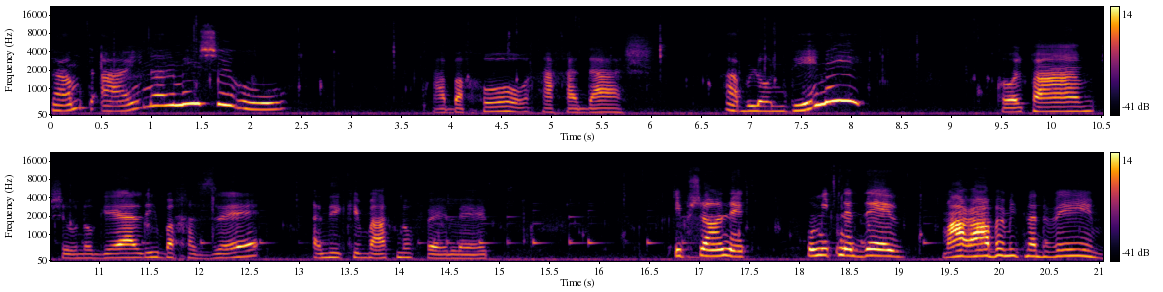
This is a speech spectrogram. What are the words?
שמת עין על מישהו? הבחור החדש. הבלונדיני? כל פעם שהוא נוגע לי בחזה, אני כמעט נופלת. טיפשונת. הוא מתנדב. מה רע במתנדבים?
